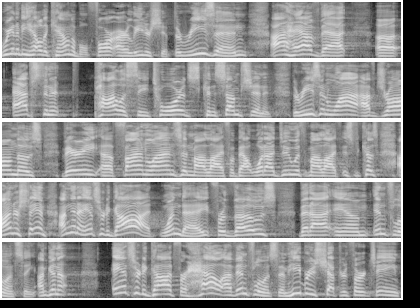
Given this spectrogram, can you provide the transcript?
we're going to be held accountable for our leadership. The reason I have that uh, abstinent policy towards consumption. And the reason why I've drawn those very uh, fine lines in my life about what I do with my life is because I understand I'm going to answer to God one day for those that I am influencing. I'm going to answer to God for how I've influenced them. Hebrews chapter 13,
